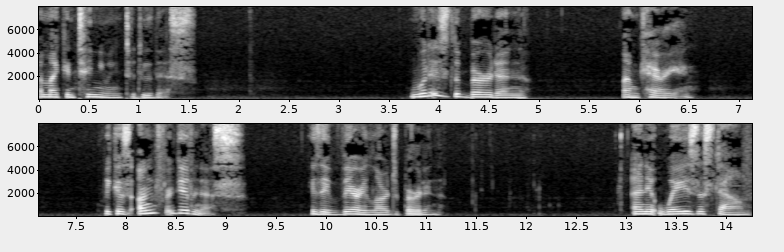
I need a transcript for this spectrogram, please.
am I continuing to do this? What is the burden I'm carrying? Because unforgiveness is a very large burden and it weighs us down.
